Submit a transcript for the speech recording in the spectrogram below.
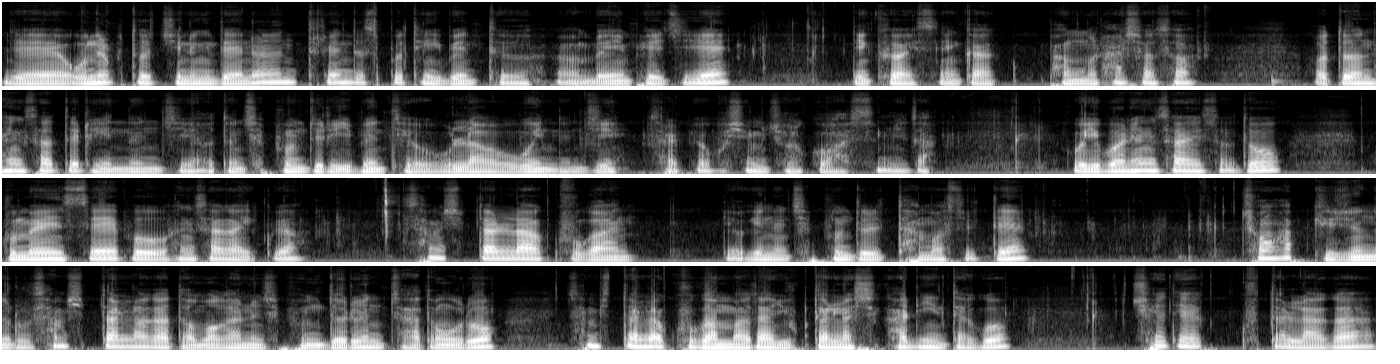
이제 오늘부터 진행되는 트렌드 스포팅 이벤트 어, 메인 페이지에 링크가 있으니까 방문하셔서 어떤 행사들이 있는지 어떤 제품들이 이벤트에 올라오고 있는지 살펴보시면 좋을 것 같습니다. 이번 행사에서도 구매인 세이브 행사가 있고요. 30달러 구간 여기 있는 제품들 담았을 때 총합 기준으로 30달러가 넘어가는 제품들은 자동으로 30달러 구간마다 6달러씩 할인이 되고 최대 9달러가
